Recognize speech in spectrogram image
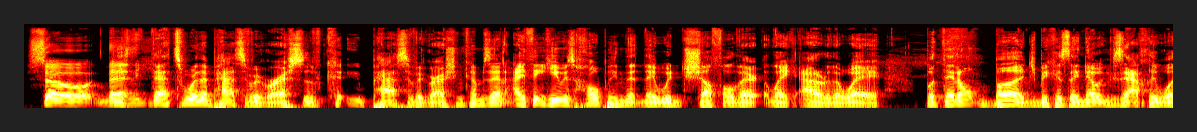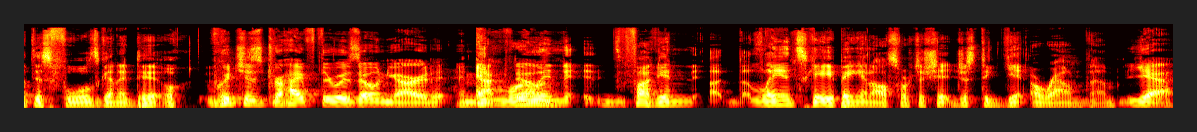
So then If that's where the passive aggressive passive aggression comes in. I think he was hoping that they would shuffle their like out of the way, but they don't budge because they know exactly what this fool's gonna do which is drive through his own yard and, and down- ruin fucking uh, landscaping and all sorts of shit just to get around them. Yeah.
